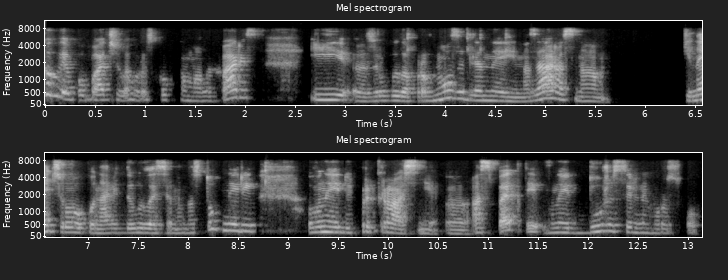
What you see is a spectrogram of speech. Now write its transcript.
коли я побачила гороскоп Камали Харріс і е, зробила прогнози для неї на зараз, на кінець року, навіть дивилася на наступний рік, в неї йдуть прекрасні е, аспекти, в неї дуже сильний гороскоп.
